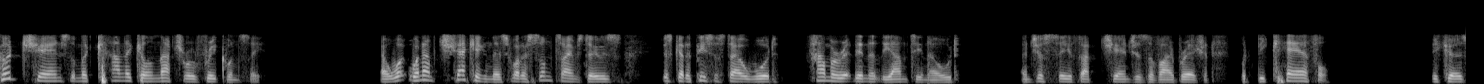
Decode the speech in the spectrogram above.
could change the mechanical natural frequency. Now, when I'm checking this, what I sometimes do is just get a piece of stout wood, hammer it in at the antinode, and just see if that changes the vibration. But be careful, because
